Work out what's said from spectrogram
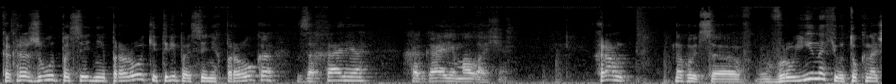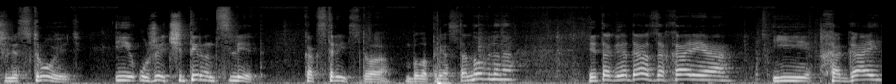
как раз живут последние пророки, три последних пророка, Захария, Хагая и Малахи. Храм находится в руинах, его только начали строить, и уже 14 лет – как строительство было приостановлено. И тогда Захария и Хагай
